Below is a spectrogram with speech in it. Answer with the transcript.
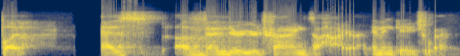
but as a vendor you're trying to hire and engage with.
